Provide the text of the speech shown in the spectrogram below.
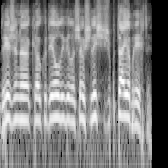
Er is een uh, krokodil die wil een socialistische partij oprichten.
